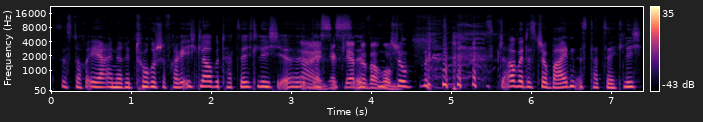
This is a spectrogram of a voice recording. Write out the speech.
Das ist doch eher eine rhetorische Frage. Ich glaube tatsächlich, äh, Nein, erklär ist, mir warum. Joe, ich glaube, dass Joe Biden ist tatsächlich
